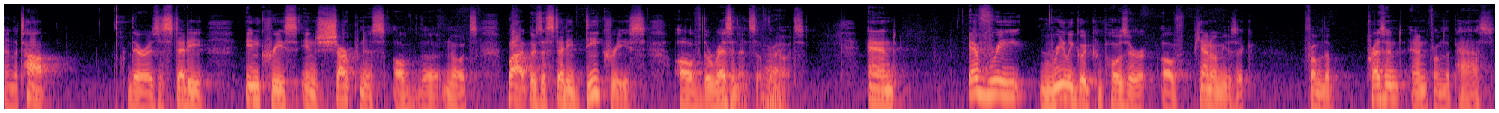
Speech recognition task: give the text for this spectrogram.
and the top, there is a steady increase in sharpness of the notes, but there's a steady decrease of the resonance of the Right. notes. And every really good composer of piano music from the present and from the past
